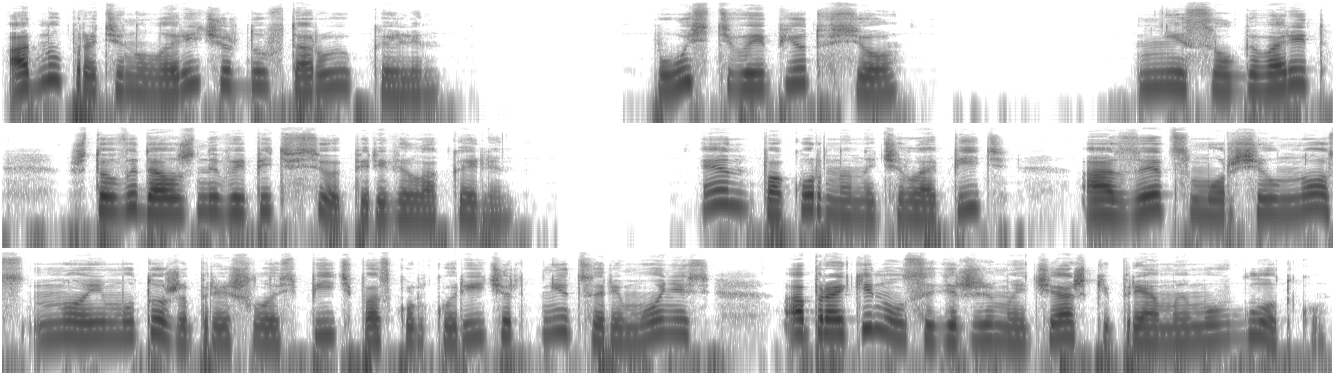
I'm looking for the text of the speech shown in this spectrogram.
Одну протянула Ричарду, вторую — Кэлен. «Пусть выпьют все». «Нисел говорит, что вы должны выпить все», — перевела Кэлен. Энн покорно начала пить, а Зет сморщил нос, но ему тоже пришлось пить, поскольку Ричард, не церемонясь, опрокинул содержимое чашки прямо ему в глотку.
